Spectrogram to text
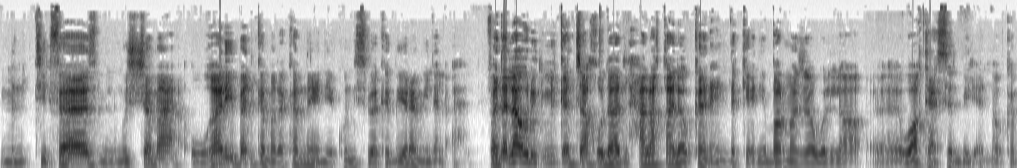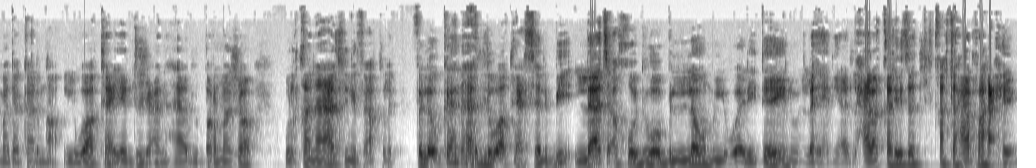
من التلفاز من المجتمع وغالبا كما ذكرنا يعني يكون نسبة كبيرة من الأهل. فأنا لا أريد منك أن تأخذ هذه الحلقة لو كان عندك يعني برمجة ولا آه، واقع سلبي لأنه كما ذكرنا الواقع ينتج عن هذه البرمجة والقناعات اللي في عقلك. فلو كان هذا الواقع سلبي لا تأخذه باللوم الوالدين ولا يعني هذه الحلقة ليست لقطع الرحم.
